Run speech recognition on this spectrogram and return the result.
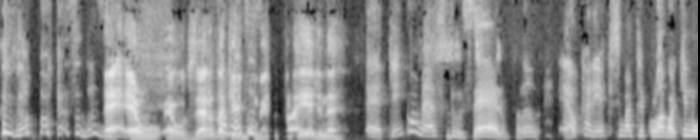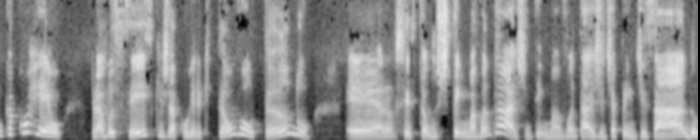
não começa do zero. É, é o, é o zero quem daquele começa... momento para ele, né? É, quem começa do zero, falando, é o carinha que se matriculou agora, que nunca correu. Para vocês que já correram, que estão voltando, é, vocês estão, tem uma vantagem, tem uma vantagem de aprendizado,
